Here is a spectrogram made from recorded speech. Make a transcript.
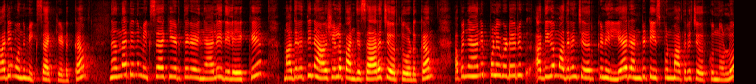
ആദ്യം ഒന്ന് മിക്സ് ആക്കി എടുക്കാം. നന്നായിട്ടൊന്ന് മിക്സാക്കി എടുത്തു കഴിഞ്ഞാൽ ഇതിലേക്ക് മധുരത്തിന് ആവശ്യമുള്ള പഞ്ചസാര ചേർത്ത് കൊടുക്കാം. അപ്പോൾ ഞാനിപ്പോൾ ഇവിടെ ഒരു അധികം മധുരം ചേർക്കണില്ല. രണ്ട് ടീസ്പൂൺ മാത്രമേ ചേർക്കുന്നുള്ളൂ.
